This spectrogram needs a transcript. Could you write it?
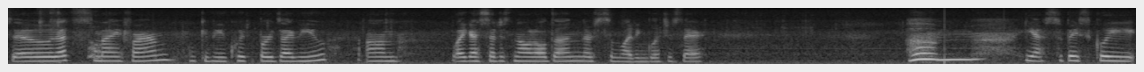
So that's my farm. I'll give you a quick bird's eye view. Um, like I said, it's not all done. There's some lighting glitches there. Um, yeah, so basically,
